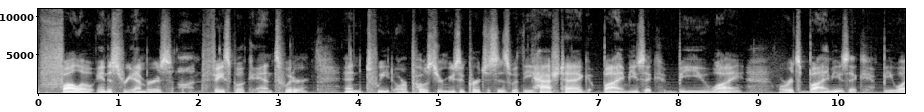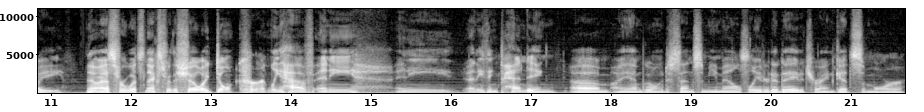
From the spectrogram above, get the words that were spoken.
follow Industry Embers on Facebook and Twitter and tweet or post your music purchases with the hashtag BuyMusic, B U Y, or it's BuyMusic, B Y E. Now, as for what's next for the show, I don't currently have any any anything pending. Um, I am going to send some emails later today to try and get some more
